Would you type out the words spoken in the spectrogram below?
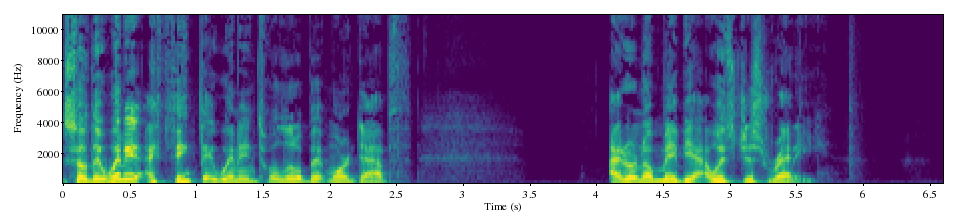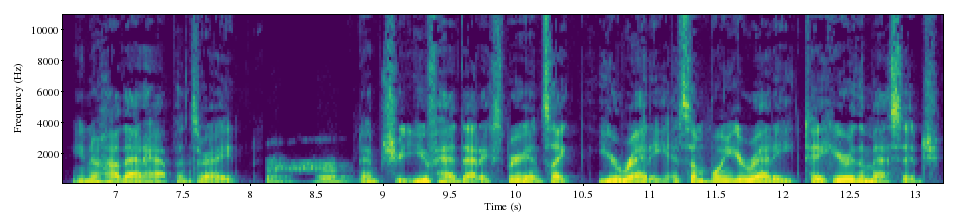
so they went in, I think they went into a little bit more depth. I don't know. Maybe I was just ready. You know how that happens, right? Uh-huh. I'm sure you've had that experience. Like you're ready. At some point, you're ready to hear the message.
